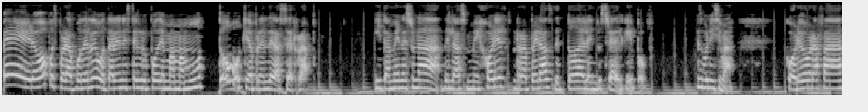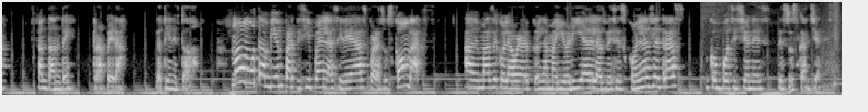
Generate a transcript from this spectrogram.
Pero, pues para poder debutar en este grupo de Mamamoo, tuvo que aprender a hacer rap. Y también es una de las mejores raperas de toda la industria del K-pop. Es buenísima. Coreógrafa, cantante, rapera. Lo tiene todo. Mamamoo también participa en las ideas para sus comebacks, además de colaborar con la mayoría de las veces con las letras composiciones de sus canciones.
